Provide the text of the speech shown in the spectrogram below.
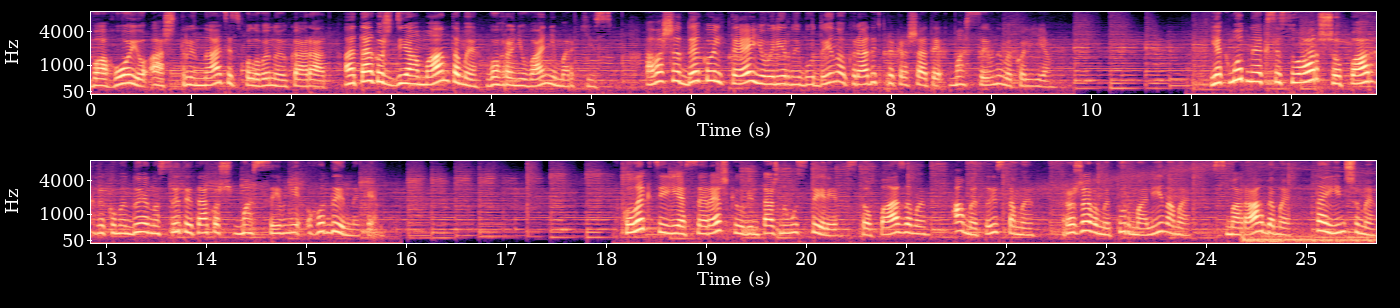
вагою аж 13,5 карат, а також діамантами в огранюванні маркіз. А ваше декольте ювелірний будинок радить прикрашати масивними кольє. Як модний аксесуар, шопар рекомендує носити також масивні годинники. В колекції є сережки у вінтажному стилі з топазами, аметистами, рожевими турмалінами, смарагдами та іншими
